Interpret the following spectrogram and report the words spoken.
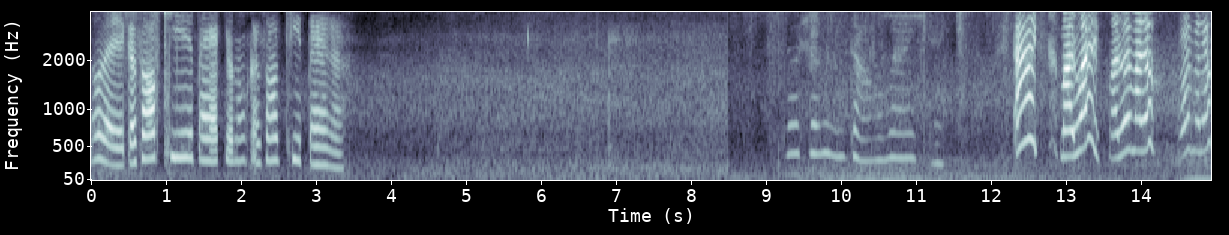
นู่นเลยกระสอบขี้แตกอยู่น้องกระสอบขี้แตกอะเพราะฉันเดาไม่เก่ง อ้ายมาด้วยมาด้วยมาเร็วด้ว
